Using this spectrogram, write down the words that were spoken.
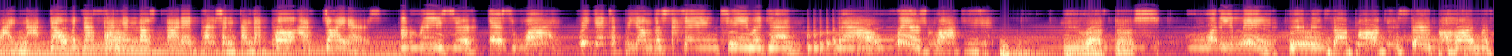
Why not go with the second most voted person from the pool of joiners? The reason is why we get to be on the same team again. Now, where's Blocky? He left us. What do you mean? He means that Blocky stayed behind with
